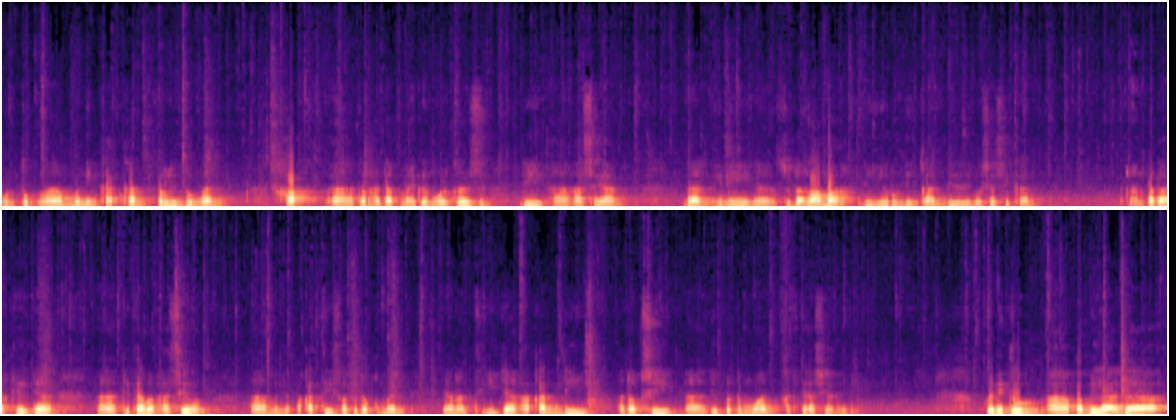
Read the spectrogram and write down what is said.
untuk uh, meningkatkan perlindungan hak uh, terhadap migrant workers di uh, ASEAN dan ini uh, sudah lama dirundingkan, dinegosiasikan dan pada akhirnya Eh, kita berhasil uh, menyepakati suatu dokumen yang nantinya akan diadopsi uh, di pertemuan KTT ASEAN ini. Mungkin itu, uh, apabila ada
